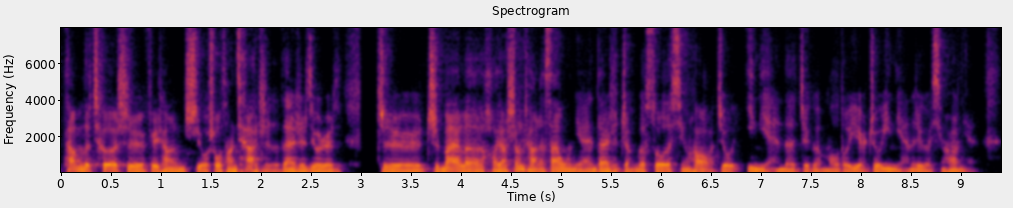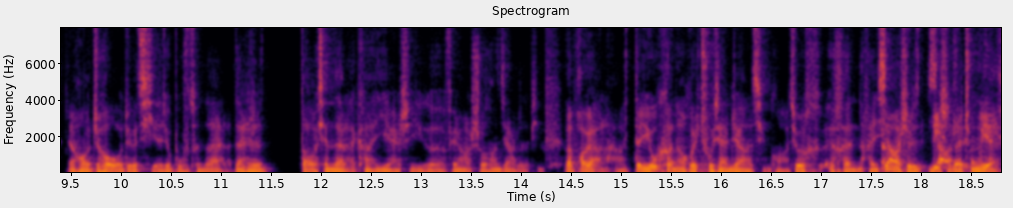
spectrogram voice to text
他们的车是非常是有收藏价值的，但是就是只只卖了，好像生产了三五年，但是整个所有的型号就一年的这个 model year，只有一年的这个型号年，然后之后这个企业就不复存在了。但是到现在来看，依然是一个非常有收藏价值的品牌。那跑远了哈，但有可能会出现这样的情况，就很很很像是历史在重演。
